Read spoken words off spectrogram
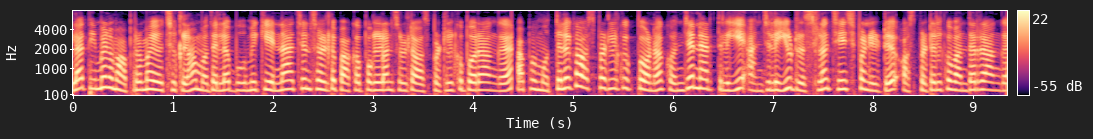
எல்லாத்தையுமே நம்ம அப்புறமா யோசிக்கலாம் முதல்ல பூமிக்கு என்ன ஆச்சுன்னு சொல்லிட்டு பார்க்க போகலாம்னு சொல்லிட்டு ஹாஸ்பிட்டலுக்கு போறாங்க. அப்போ முத்தலுக்கு ஹாஸ்பிட்டலுக்கு போனால் கொஞ்ச நேரத்திலேயே அஞ்சலியும் ட்ரெஸ்லாம் சேஞ்ச் பண்ணிட்டு ஹாஸ்பிட்டலுக்கு வந்துடுறாங்க.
